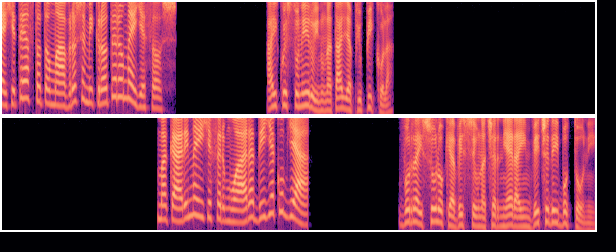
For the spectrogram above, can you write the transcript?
Έχετε αυτό το μαύρο σε μικρότερο μέγεθος. Hai questo nero in una taglia più piccola? Μακάρι να είχε φερμουάρ αντί για κουμπιά. Vorrei solo che avesse una cerniera invece dei bottoni.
